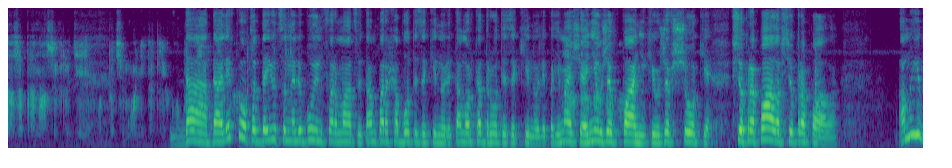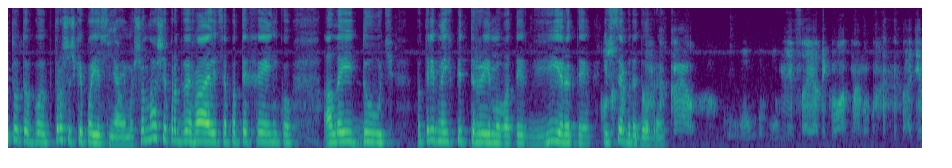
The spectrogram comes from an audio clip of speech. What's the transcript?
Даже про наших людей. Вот почему они так легко... Да, да, легко поддаются на любую информацию. Там парохоботы закинули, там оркадроты закинули, понимаешь? И они уже в панике, уже в шоке. Все пропало, все пропало. А ми їм тут е, трошечки поясняємо, що наші продвигаються потихеньку, але йдуть. Потрібно їх підтримувати, вірити, і все буде добре. Какая у- у- умница и адекватная. Ну, один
